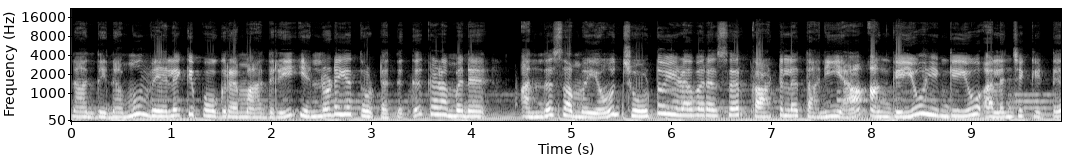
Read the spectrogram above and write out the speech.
நான் தினமும் வேலைக்கு போகிற மாதிரி என்னுடைய தோட்டத்துக்கு கிளம்பினேன். அந்த சமயம் சோட்டு இளவரசர் காட்டுல தனியா அங்கேயோ இங்கேயோ அலைஞ்சுக்கிட்டு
